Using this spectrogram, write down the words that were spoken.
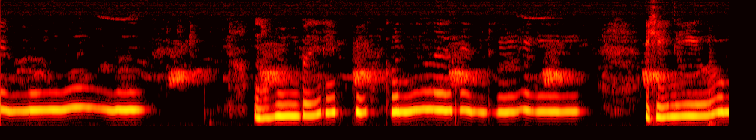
എന്നും നൊമ്പരപ്പിക്കുന്നതെന്തേ ഇനിയും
